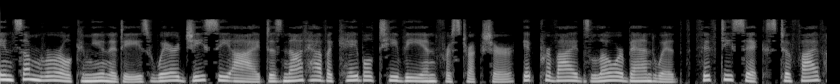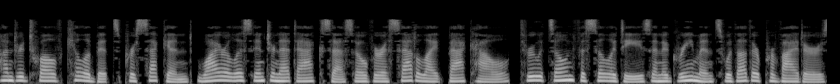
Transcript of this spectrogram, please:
In some rural communities where GCI does not have a cable TV infrastructure, it provides lower bandwidth 56 to 512 kilobits per second wireless internet access over a satellite backhaul through its own facilities and agreements with other providers,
